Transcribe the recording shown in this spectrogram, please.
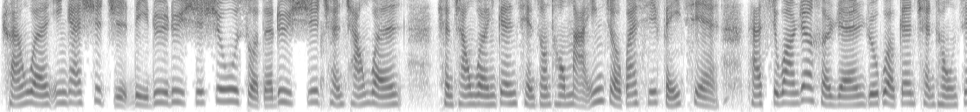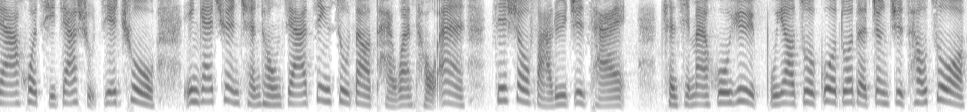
传闻应该是指李律律师事务所的律师陈长文。陈长文跟前总统马英九关系匪浅，他希望任何人如果跟陈同佳或其家属接触，应该劝陈同佳尽速到台湾投案，接受法律制裁。陈其迈呼吁不要做过多的政治操作，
